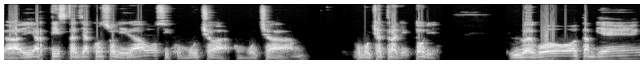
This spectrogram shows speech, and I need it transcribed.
Hay artistas ya consolidados y con mucha, con mucha, con mucha trayectoria. Luego también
